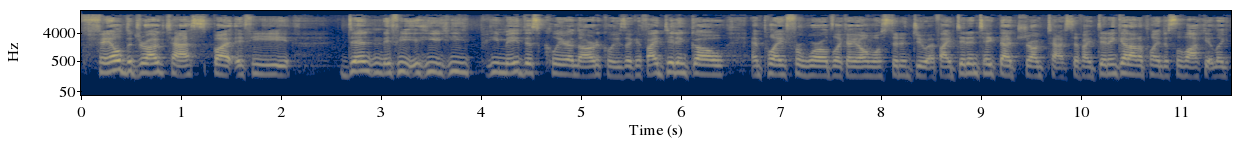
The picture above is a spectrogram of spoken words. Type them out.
failed the drug test. But if he didn't if he, he he he made this clear in the article he's like if i didn't go and play for worlds like i almost didn't do if i didn't take that drug test if i didn't get on a plane to slovakia like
